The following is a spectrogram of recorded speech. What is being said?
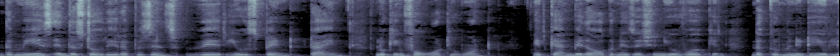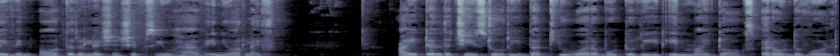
The maze in the story represents where you spend time looking for what you want. It can be the organization you work in, the community you live in, or the relationships you have in your life. I tell the cheese story that you are about to read in my talks around the world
